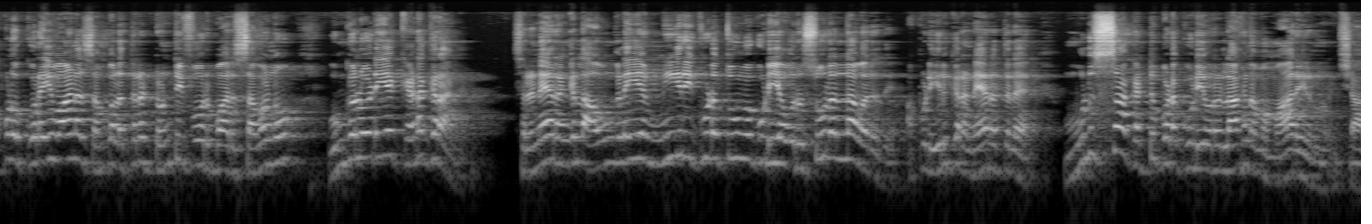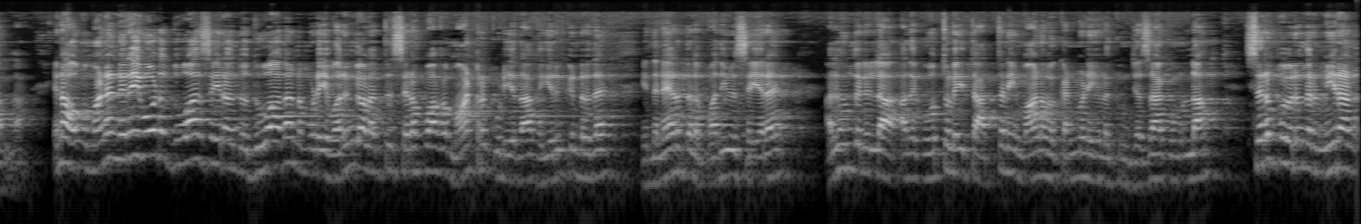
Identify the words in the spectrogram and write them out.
அவ்வளோ குறைவான சம்பளத்தில் டுவெண்ட்டி ஃபோர் பார் செவனும் உங்களோடையே கிடக்கிறாங்க. சில நேரங்களில் அவங்களையே மீறி கூட தூங்கக்கூடிய ஒரு சூழல்லாம் வருது. அப்படி இருக்கிற நேரத்தில் முழுசாக கட்டுப்படக்கூடியவர்களாக நம்ம மாறிடணும் இன்ஷால்லாம் ஏன்னா அவங்க மன நிறைவோடு துவா செய்கிற அந்த துவா தான் நம்முடைய வருங்காலத்தை சிறப்பாக மாற்றக்கூடியதாக இருக்கின்றத இந்த நேரத்தில் பதிவு செய்கிறேன் அலமதுல்லா அதுக்கு ஒத்துழைத்த அத்தனை மாணவ கண்மணிகளுக்கும் ஜசாக்குமுல்லா சிறப்பு விருந்தர் மீரான்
